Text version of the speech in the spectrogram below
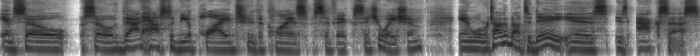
And so, so that has to be applied to the client specific situation. And what we're talking about today is, is access.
